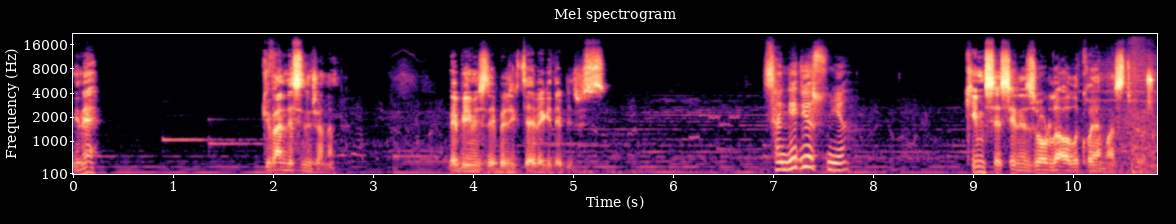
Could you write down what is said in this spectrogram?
Yine. Güvendesin canım. Bebeğimizle birlikte eve gidebiliriz. Sen ne diyorsun ya? Kimse seni zorla alıkoyamaz diyorum.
